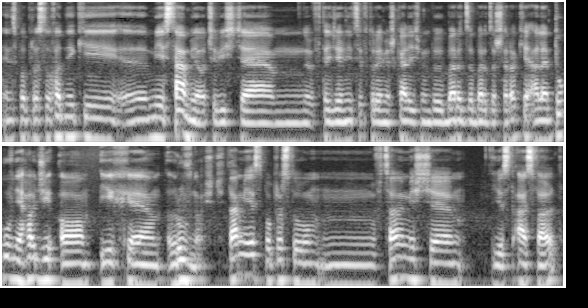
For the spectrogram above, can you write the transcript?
Więc po prostu chodniki y, miejscami oczywiście mm, w tej dzielnicy, w której mieszkaliśmy, były bardzo, bardzo szerokie, ale tu głównie chodzi o ich e, równość. Tam jest po prostu mm, w całym mieście jest asfalt.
